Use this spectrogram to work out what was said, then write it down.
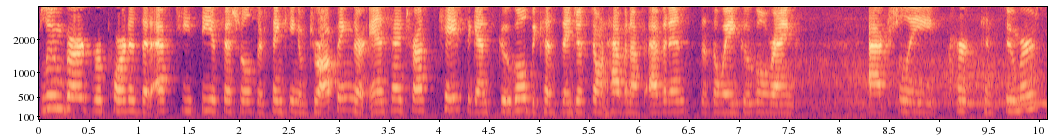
Bloomberg reported that FTC officials are thinking of dropping their antitrust case against Google because they just don't have enough evidence that the way Google ranks actually hurts consumers.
